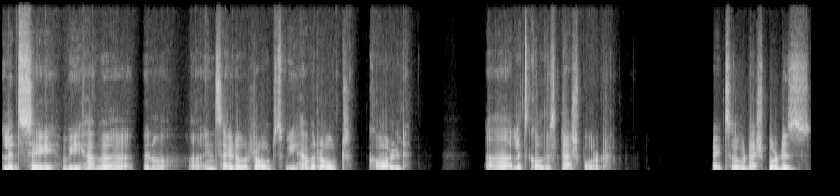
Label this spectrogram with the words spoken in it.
let's say we have a, you know, uh, inside our routes, we have a route called, uh, let's call this dashboard, right? So dashboard is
